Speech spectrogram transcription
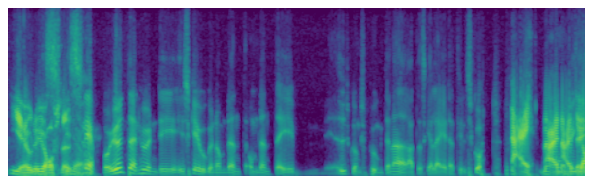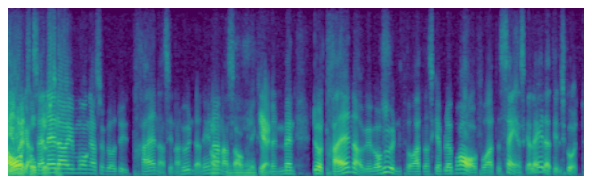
Jo, det är ju avslut. Vi släpper ju inte en hund i, i skogen om det inte, om det inte är utgångspunkten är att det ska leda till skott. Nej, nej, nej. Det jagar. är Sen är det ju många som går ut och tränar sina hundar. Det är en ja. annan sak. Liksom. Yeah. Men, men, då tränar vi vår hund för att den ska bli bra för att det sen ska leda till skott.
